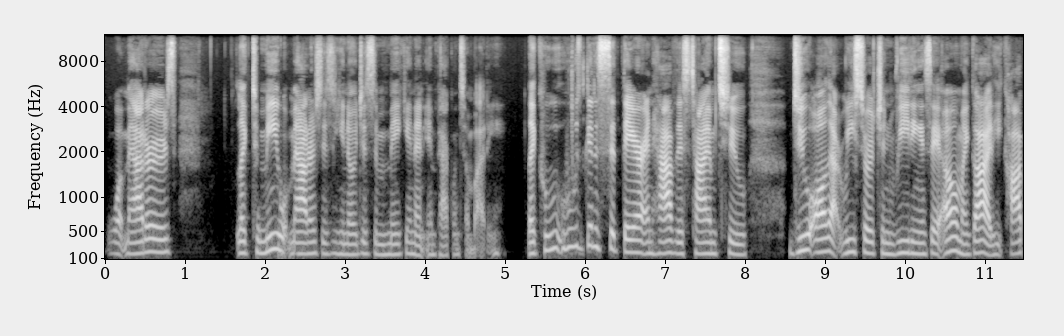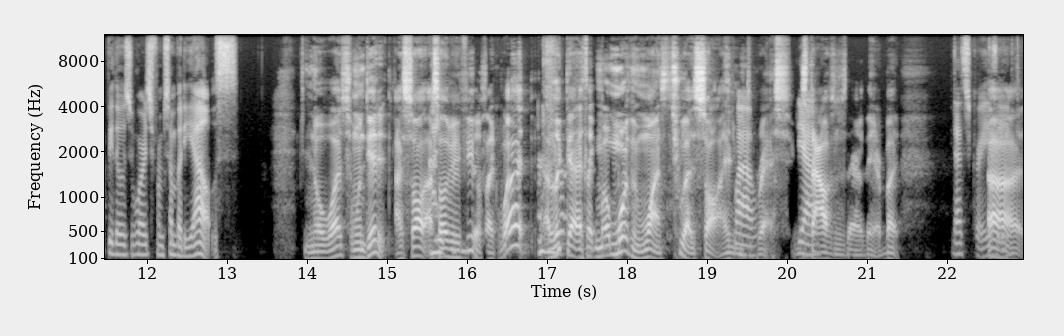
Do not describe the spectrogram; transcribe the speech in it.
what matters like to me what matters is you know just making an impact on somebody like who who's going to sit there and have this time to do all that research and reading and say oh my god he copied those words from somebody else You know what? Someone did it. I saw. I I, saw the review. I was like, "What?" I looked at it. It's like mo- more than once. Two I saw. I didn't read the wow rest. Was yeah thousands that are there. But that's crazy uh,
